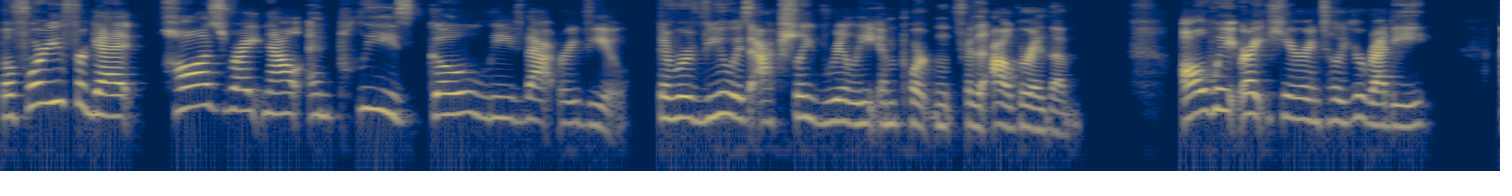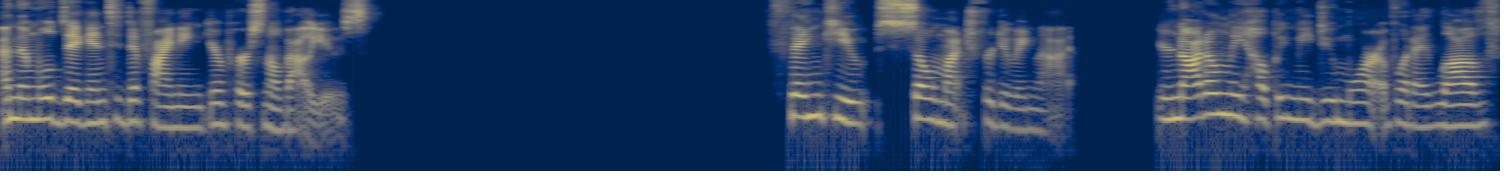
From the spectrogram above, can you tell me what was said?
Before you forget, pause right now and please go leave that review. The review is actually really important for the algorithm. I'll wait right here until you're ready and then we'll dig into defining your personal values. Thank you so much for doing that. You're not only helping me do more of what I love,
